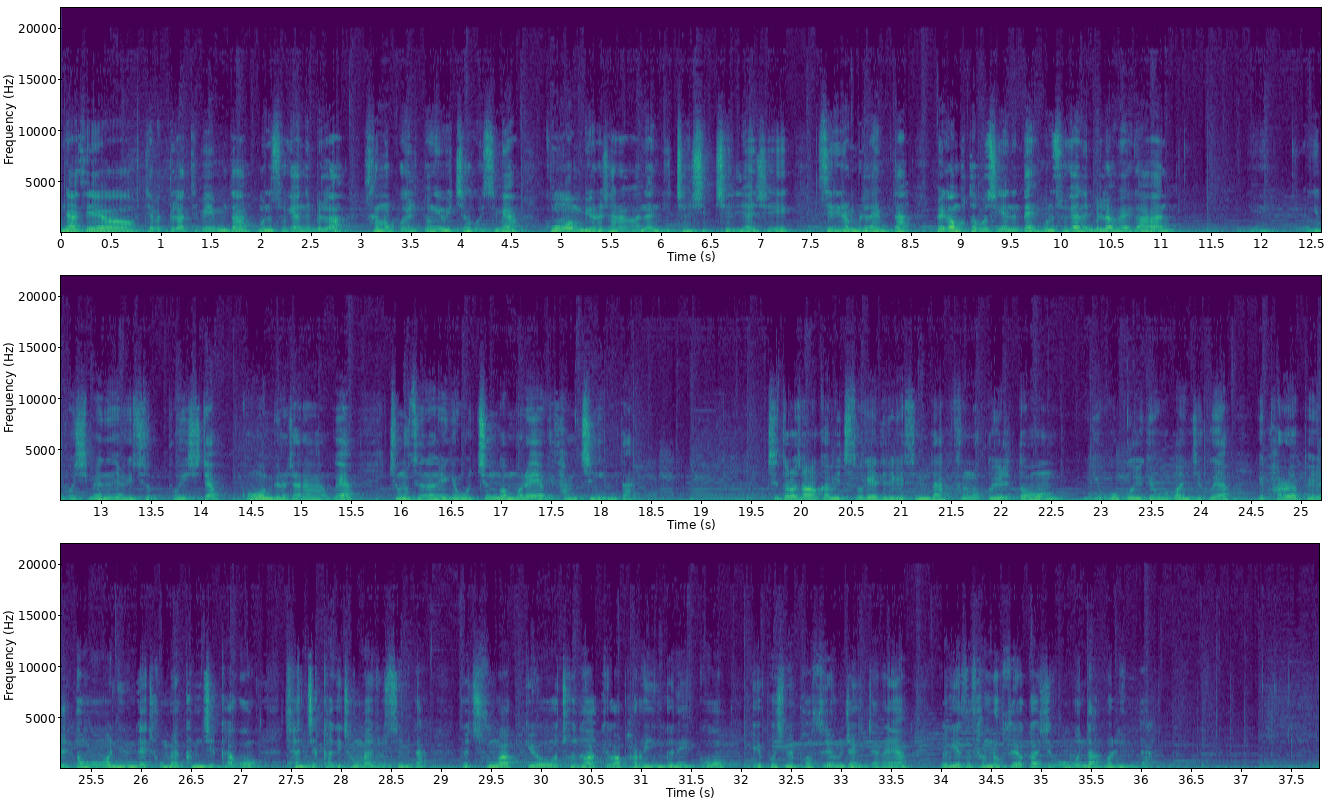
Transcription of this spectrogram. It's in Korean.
안녕하세요. 태백빌라TV입니다. 오늘 소개하는 빌라 상록구 1동에 위치하고 있으며 공원뷰를 자랑하는 2017년식 3룸 빌라입니다. 외관부터 보시겠는데 오늘 소개하는 빌라 외관 예, 여기 보시면은 여기 숲 보이시죠? 공원뷰를 자랑하고요. 층수는 여기 5층 건물에 여기 3층입니다. 지도로 정확한 위치 소개해드리겠습니다. 상록구 1동 여기 5961 5번지고요. 바로 옆에 1동 공원이 있는데 정말 큼직하고 산책하기 정말 좋습니다. 그 중학교, 초등학교가 바로 인근에 있고 여기 보시면 버스 정류장 있잖아요. 여기에서 상록수역까지 5분도 안 걸립니다.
